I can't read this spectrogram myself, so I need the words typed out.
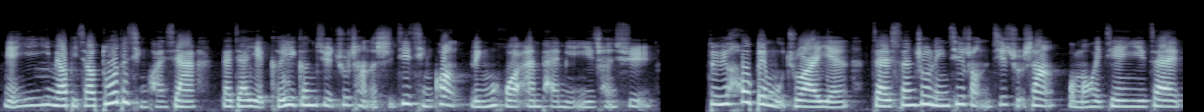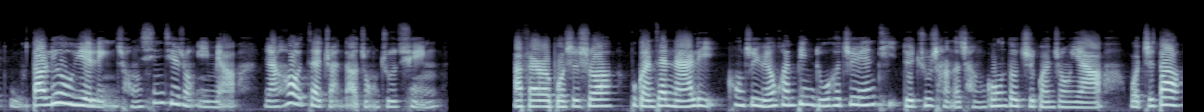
免疫疫苗比较多的情况下，大家也可以根据猪场的实际情况灵活安排免疫程序。对于后备母猪而言，在三周龄接种的基础上，我们会建议在五到六月龄重新接种疫苗，然后再转到种猪群。阿菲尔博士说，不管在哪里，控制圆环病毒和支原体对猪场的成功都至关重要。我知道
